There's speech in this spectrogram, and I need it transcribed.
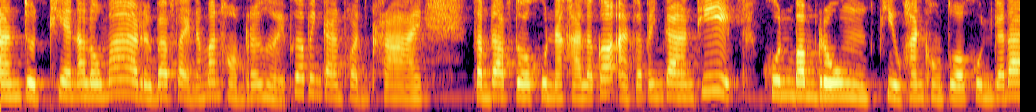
ารจุดเทียนอโรมาหรือแบบใส่น้ำมันหอมระเหย เพื่อเป็นการผ่อนคลายสำหรับตัวคุณนะคะ แล้วก็อาจจะเป็นการที่คุณบำรุงผิวพรรณของตัวคุณก็ได้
